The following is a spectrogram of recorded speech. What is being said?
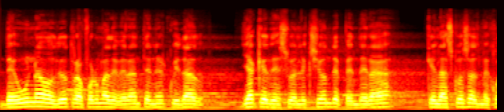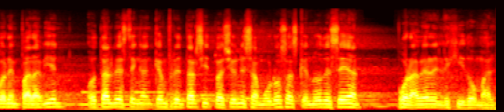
De una o de otra forma deberán tener cuidado, ya que de su elección dependerá que las cosas mejoren para bien o tal vez tengan que enfrentar situaciones amorosas que no desean por haber elegido mal.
